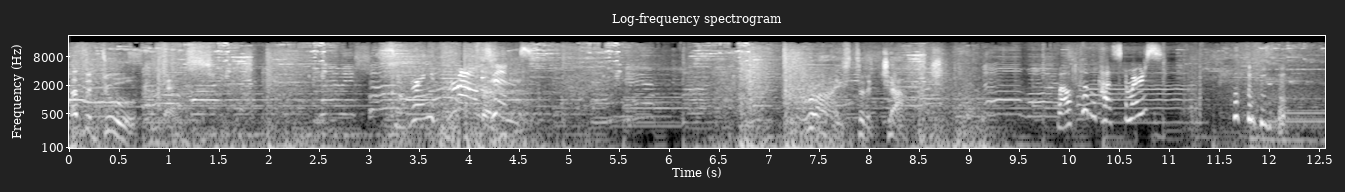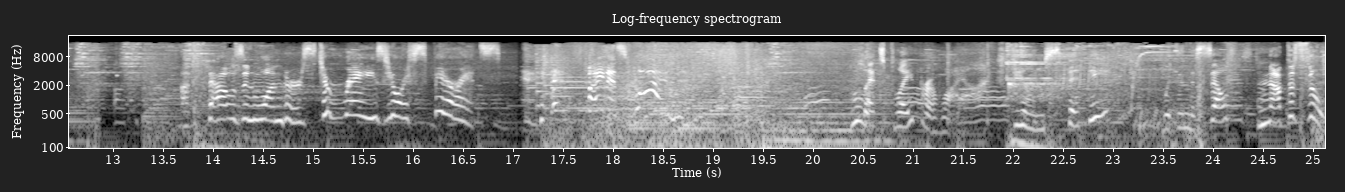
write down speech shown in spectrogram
Let the duel commence. To the challenge. Welcome, customers. A thousand wonders to raise your spirits. Fight fun! Let's play for a while. Feeling spiffy? Within the self, not the soul.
